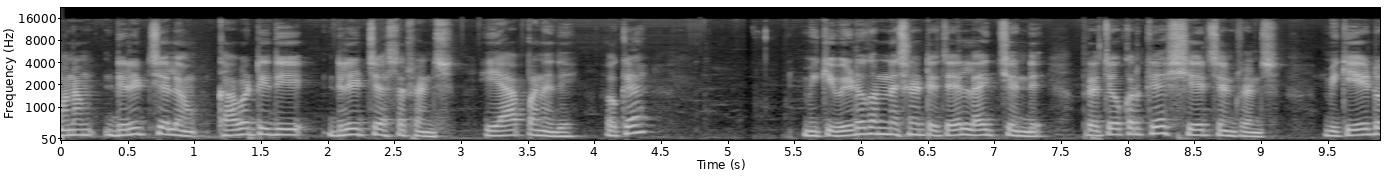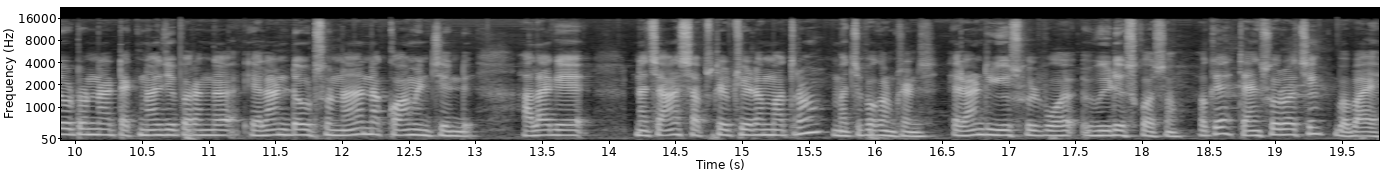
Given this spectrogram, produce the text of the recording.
మనం డిలీట్ చేయలేము కాబట్టి ఇది డిలీట్ చేస్తారు ఫ్రెండ్స్. ఈ యాప్ అనేది ఓకే? మీకు ఈ వీడియో కన్నా నచ్చినట్టయితే లైక్ చేయండి. ప్రతి ఒక్కరికి షేర్ చేయండి ఫ్రెండ్స్. మీకు ఏ డౌట్ ఉన్నా టెక్నాలజీ పరంగా ఎలాంటి డౌట్స్ ఉన్నా నాకు కామెంట్ చేయండి. అలాగే నా ఛానల్ సబ్స్క్రైబ్ చేయడం మాత్రం మర్చిపోకండి ఫ్రెండ్స్. ఎలాంటి యూస్ఫుల్ వీడియోస్ కోసం okay? Thanks for watching. Bye.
